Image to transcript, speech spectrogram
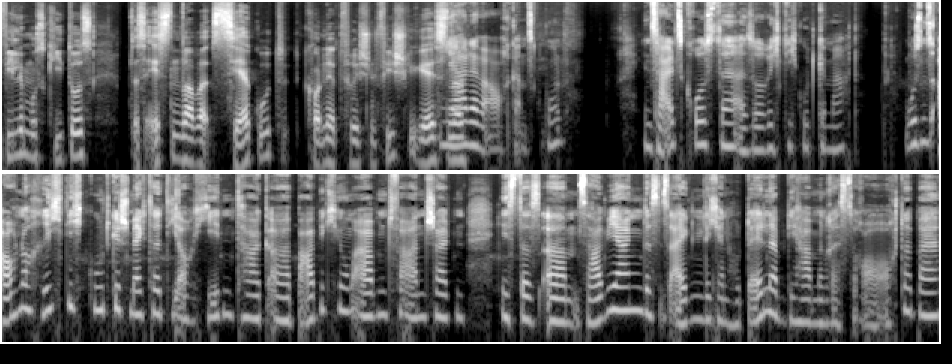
viele Moskitos. Das Essen war aber sehr gut. Conny hat frischen Fisch gegessen. Ja, der war auch ganz gut. In Salzkruste, also richtig gut gemacht. Wo es uns auch noch richtig gut geschmeckt hat, die auch jeden Tag äh, Barbecue am Abend veranstalten, ist das ähm, Sabiang. Das ist eigentlich ein Hotel, aber die haben ein Restaurant auch dabei.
